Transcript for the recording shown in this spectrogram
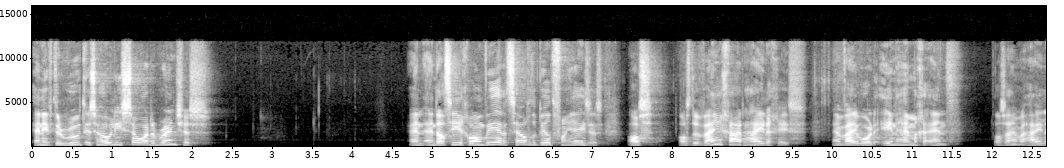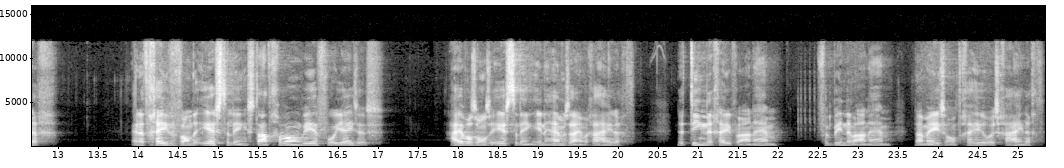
And if the root is holy, so are the branches. En, en dat zie je gewoon weer hetzelfde beeld van Jezus. Als, als de wijngaard heilig is en wij worden in hem geënt, dan zijn we heilig. En het geven van de eersteling staat gewoon weer voor Jezus. Hij was onze eersteling, in hem zijn we geheiligd. De tiende geven we aan hem, verbinden we aan hem. Daarmee is ons geheel is geheiligd.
